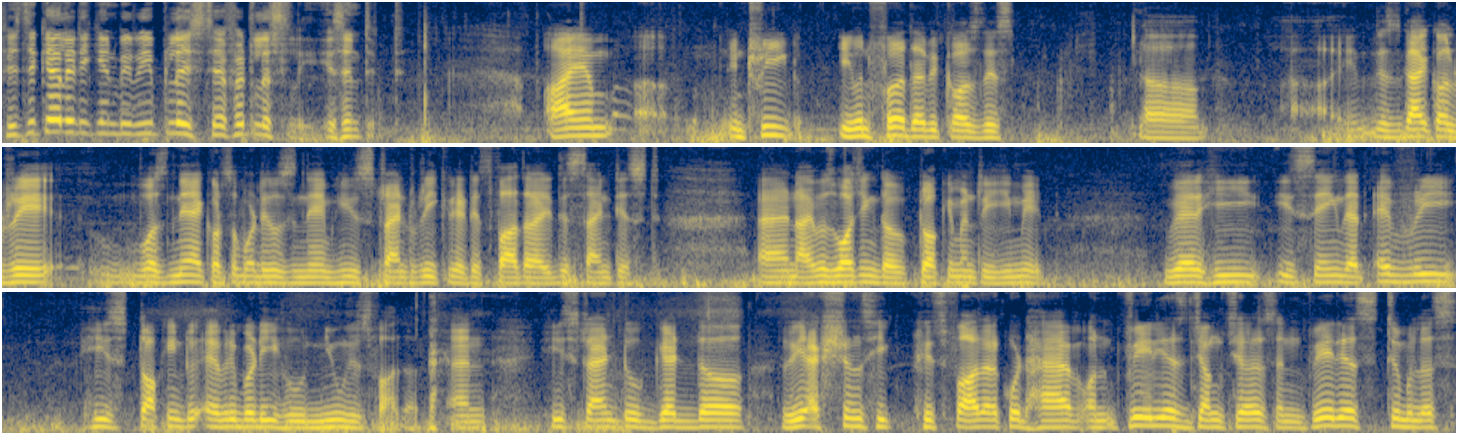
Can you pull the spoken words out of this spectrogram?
Physicality can be replaced effortlessly, isn't it? I am uh, intrigued even further because this uh, this guy called Ray Wozniak or somebody his name? He's trying to recreate his father, this scientist, and I was watching the documentary he made, where he is saying that every he's talking to everybody who knew his father, and he's trying to get the reactions he, his father could have on various junctures and various stimulus,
